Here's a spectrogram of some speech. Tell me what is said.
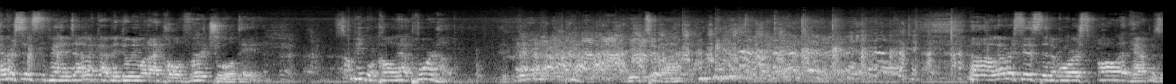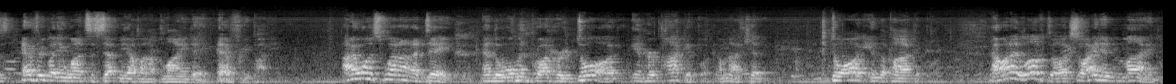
Ever since the pandemic, I've been doing what I call virtual dating. Some people call that Pornhub. you too, huh? uh, ever since the divorce, all that happens is everybody wants to set me up on a blind date. Everybody. I once went on a date, and the woman brought her dog in her pocketbook. I'm not kidding. Dog in the pocketbook. Now, I love dogs, so I didn't mind,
